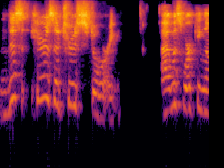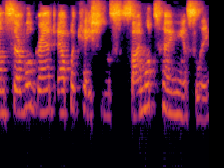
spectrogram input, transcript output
This here's a true story. I was working on several grant applications simultaneously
